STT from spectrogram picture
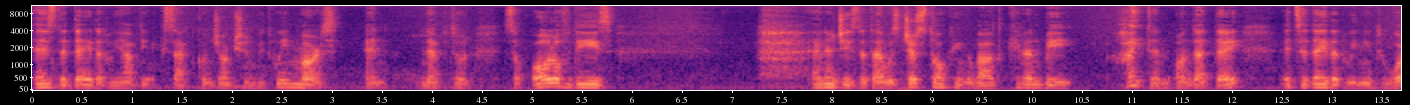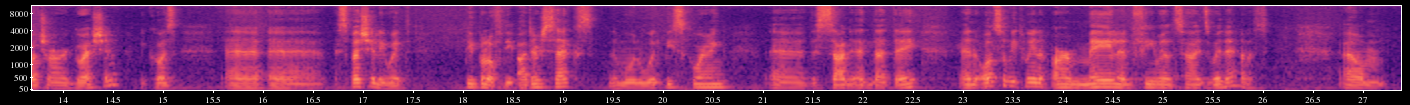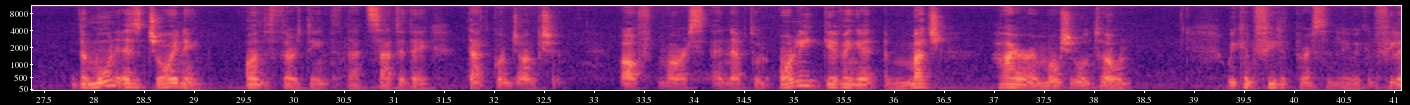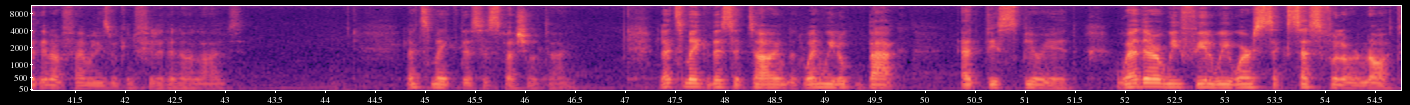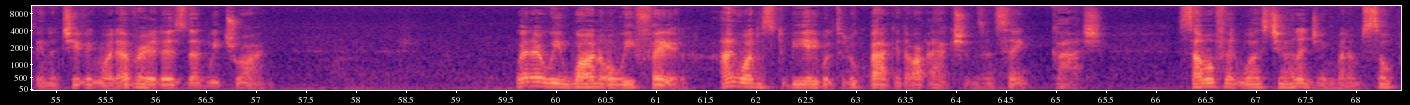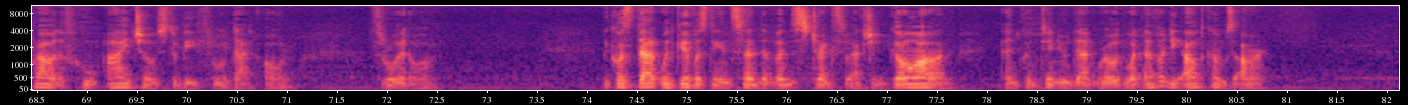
is the day that we have the exact conjunction between Mars and Neptune. So all of these energies that I was just talking about can be heightened on that day. It's a day that we need to watch our aggression because uh, uh, especially with people of the other sex, the moon would be squaring uh, the sun in that day and also between our male and female sides within us. Um, the moon is joining on the 13th, that Saturday, that conjunction of Mars and Neptune, only giving it a much higher emotional tone. We can feel it personally, we can feel it in our families, we can feel it in our lives. Let's make this a special time. Let's make this a time that when we look back at this period, whether we feel we were successful or not in achieving whatever it is that we try, whether we won or we fail, I want us to be able to look back at our actions and say, gosh, some of it was challenging, but I'm so proud of who I chose to be through that all, through it all. Because that would give us the incentive and the strength to actually go on and continue that road, whatever the outcomes are.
